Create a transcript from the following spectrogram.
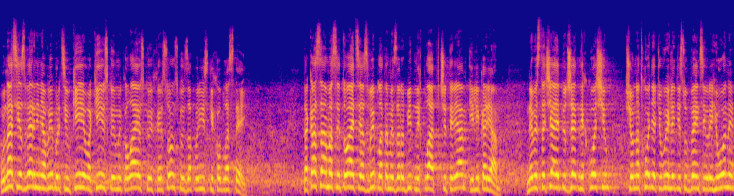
У нас є звернення виборців Києва, Київської, Миколаївської, Херсонської, Запорізьких областей. Така сама ситуація з виплатами заробітних плат вчителям і лікарям. Не вистачає бюджетних коштів, що надходять у вигляді субвенцій в регіони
